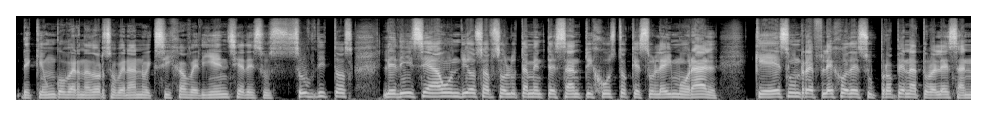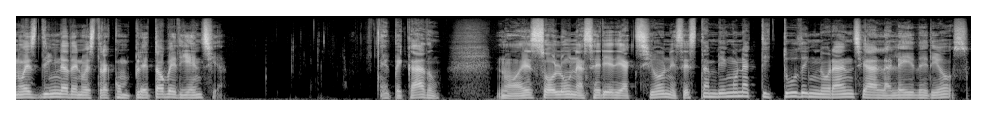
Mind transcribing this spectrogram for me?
de que un gobernador soberano exija obediencia de sus súbditos, le dice a un Dios absolutamente santo y justo que su ley moral, que es un reflejo de su propia naturaleza, no es digna de nuestra completa obediencia. El pecado no es solo una serie de acciones, es también una actitud de ignorancia a la ley de Dios.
